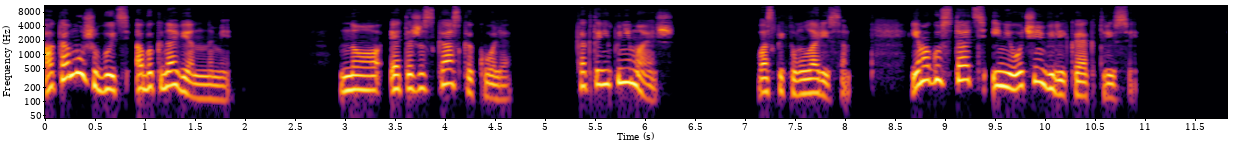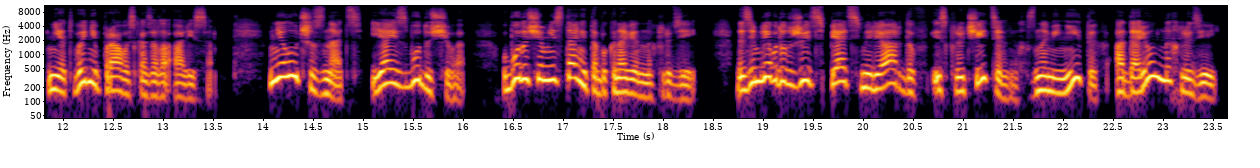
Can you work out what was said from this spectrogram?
А кому же быть обыкновенными?» «Но это же сказка, Коля. Как ты не понимаешь?» — воскликнула Лариса. «Я могу стать и не очень великой актрисой. «Нет, вы не правы», — сказала Алиса. «Мне лучше знать. Я из будущего. В будущем не станет обыкновенных людей. На Земле будут жить пять миллиардов исключительных, знаменитых, одаренных людей.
